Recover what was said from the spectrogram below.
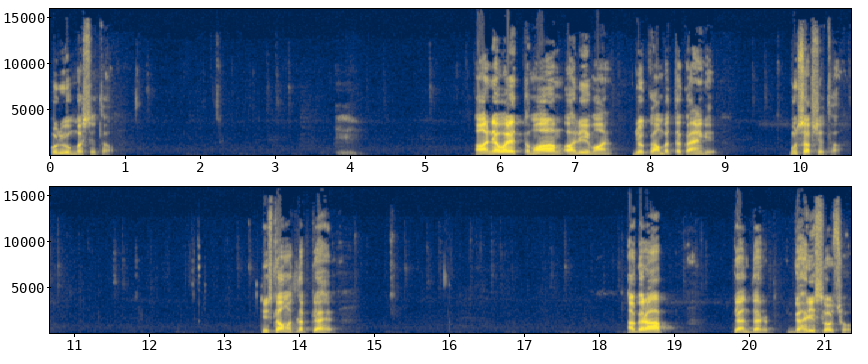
پوری امت سے تھا۔ آنے والے تمام اہل ایمان جو قیامت تک آئیں گے، ان سب سے تھا۔ تو اس کا مطلب کیا ہے؟ اگر آپ کے اندر گہری سوچ ہو،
